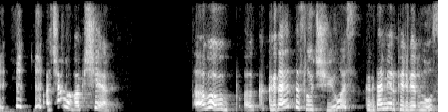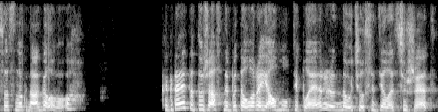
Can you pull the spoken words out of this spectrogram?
О чем вы вообще? А когда это случилось? Когда мир перевернулся с ног на голову? Когда этот ужасный Battle Royale мультиплеер научился делать сюжет?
